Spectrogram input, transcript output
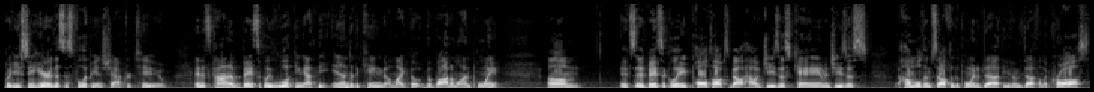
but you see here this is Philippians chapter two, and it's kind of basically looking at the end of the kingdom, like the the bottom line point. Um, it's it basically Paul talks about how Jesus came and Jesus humbled himself to the point of death, even death on the cross.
